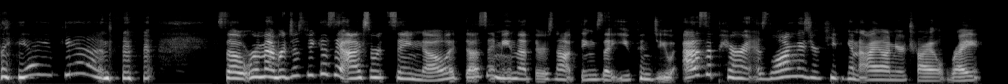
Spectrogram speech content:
Yeah you can so remember just because the experts say no it doesn't mean that there's not things that you can do as a parent as long as you're keeping an eye on your child right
